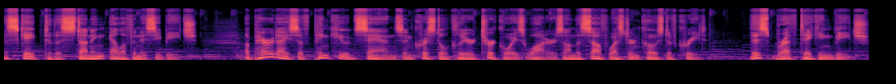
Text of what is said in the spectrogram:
Escape to the stunning Elafonisi Beach, a paradise of pink-hued sands and crystal-clear turquoise waters on the southwestern coast of Crete. This breathtaking beach,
